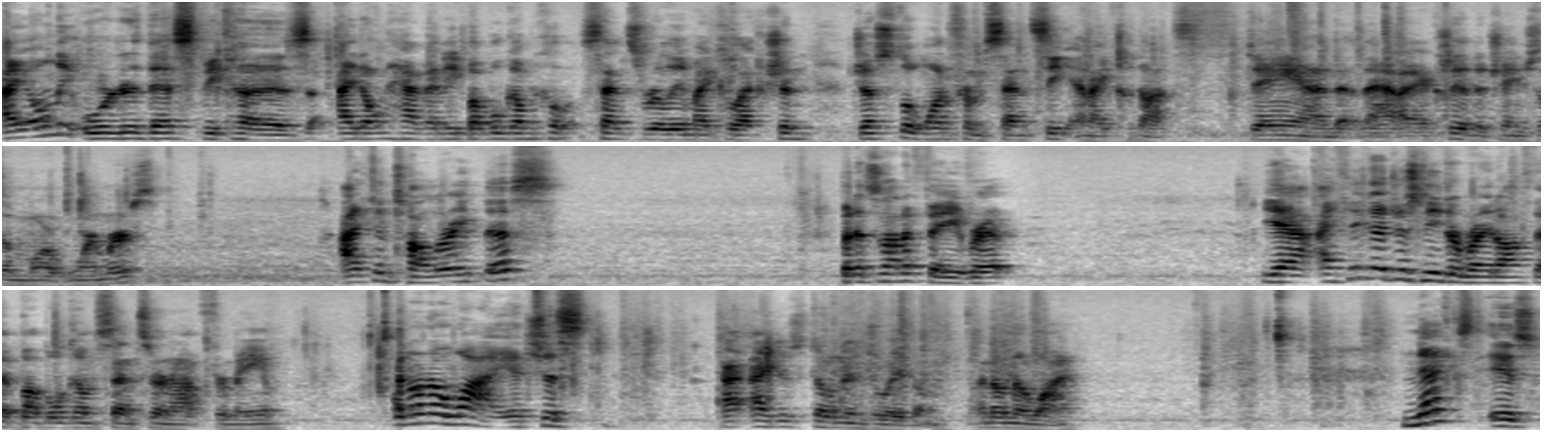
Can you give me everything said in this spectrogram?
I only ordered this because I don't have any bubblegum scents really in my collection. Just the one from Scentsy, and I could not stand that. I actually had to change some more warmers. I can tolerate this, but it's not a favorite. Yeah, I think I just need to write off that bubblegum scents are not for me. I don't know why. It's just, I, I just don't enjoy them. I don't know why. Next is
